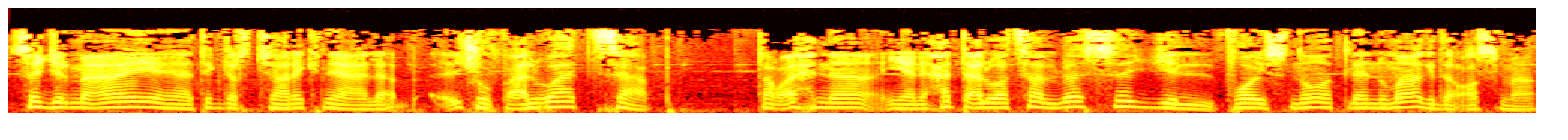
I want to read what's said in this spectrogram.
سجل معي تقدر تشاركني على شوف على الواتساب. ترى إحنا يعني حتى على الواتساب بس سجل voice note لأنه ما أقدر أسمع.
